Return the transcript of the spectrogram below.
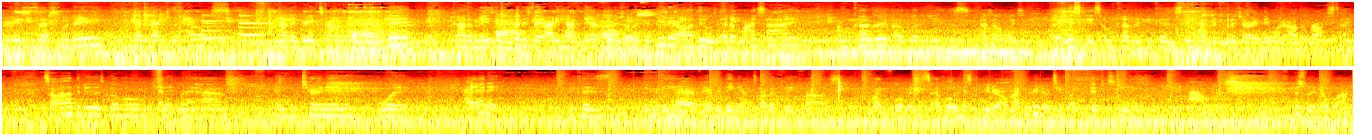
successful day. Headed back to the house. Had a great time at the event. Got amazing footage. They already have their footage on the computer. All I do is edit my side. I'm covered by of Jesus. As always. But in this case, I'm covered because they have the footage already and they wanted all the raw stuff. So all I have to do is go home, edit what I have, and turn in what I edit. Because they already have everything else, all the big files. Like four minutes to upload his computer. On my computer, it would take like 15 hours. That's really no Wi-Fi.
